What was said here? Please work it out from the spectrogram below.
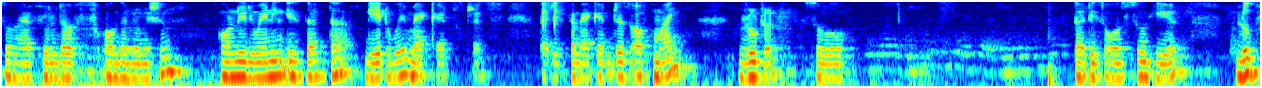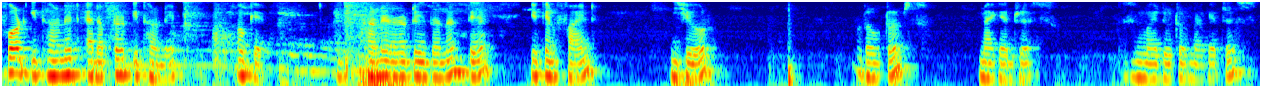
so I have filled up all the information. Only remaining is that the gateway MAC address. That is the MAC address of my router. So that is also here. Look for ethernet adapter ethernet. Okay. Ethernet adapter ethernet there you can find your router's MAC address. This is my router MAC address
